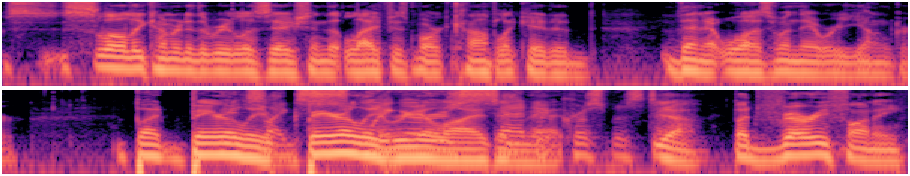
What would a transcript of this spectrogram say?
slowly coming to the realization that life is more complicated than it was when they were younger. but barely it's like barely realizing set that. at Christmas time. Yeah, but very funny.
